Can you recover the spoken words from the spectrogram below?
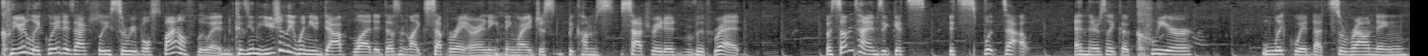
clear liquid is actually cerebral spinal fluid. Because you know, usually when you dab blood it doesn't like separate or anything right? It just becomes saturated with red. But sometimes it gets it splits out and there's like a clear liquid that's surrounding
